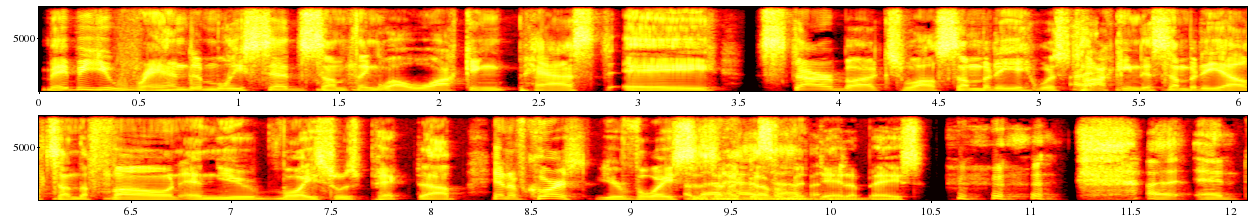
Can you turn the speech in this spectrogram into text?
Maybe you randomly said something while walking past a Starbucks while somebody was talking I, to somebody else on the phone and your voice was picked up. And of course, your voice is in a government happened. database. uh, and,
